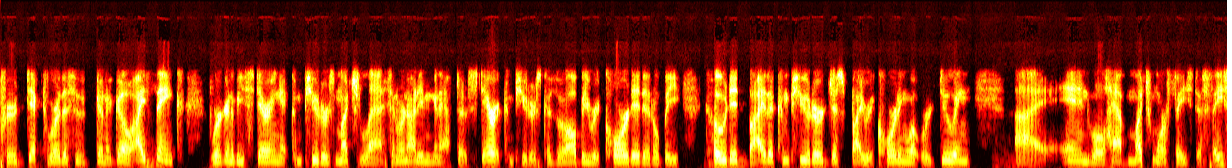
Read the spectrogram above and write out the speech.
predict where this is going to go. I think we're going to be staring at computers much less, and we're not even going to have to stare at computers because it'll all be recorded. It'll be coded by the computer just by recording what we're doing, uh, and we'll have much more face-to-face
